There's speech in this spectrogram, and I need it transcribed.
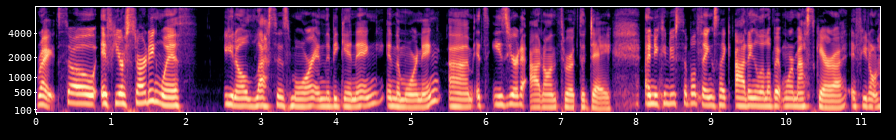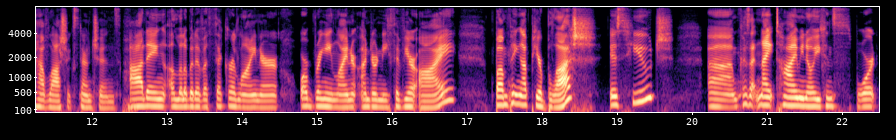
Right. So if you're starting with, you know, less is more in the beginning, in the morning, um, it's easier to add on throughout the day. And you can do simple things like adding a little bit more mascara if you don't have lash extensions, adding a little bit of a thicker liner or bringing liner underneath of your eye. Bumping up your blush is huge. Because at nighttime, you know, you can sport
